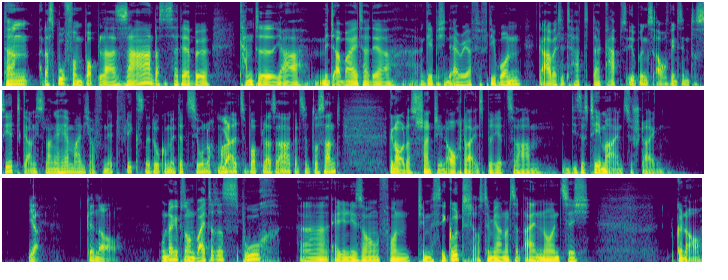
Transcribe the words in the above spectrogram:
Dann das Buch von Bob Lazar, das ist ja der bekannte ja, Mitarbeiter, der angeblich in der Area 51 gearbeitet hat. Da gab es übrigens auch, wenn es interessiert, gar nicht so lange her, meine ich, auf Netflix eine Dokumentation nochmal Ja. zu Bob Lazar. Ganz interessant. Genau, das scheint ihn auch da inspiriert zu haben, in dieses Thema einzusteigen. Ja, genau. Und dann gibt es noch ein weiteres Buch, äh, Alien Liaison von Timothy Good aus dem Jahr 1991. Genau,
